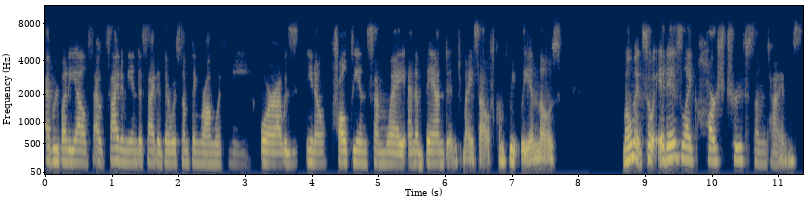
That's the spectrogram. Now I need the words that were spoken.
everybody else outside of me and decided there was something wrong with me or I was, you know, faulty in some way and abandoned myself completely in those moments. So it is like harsh truth sometimes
